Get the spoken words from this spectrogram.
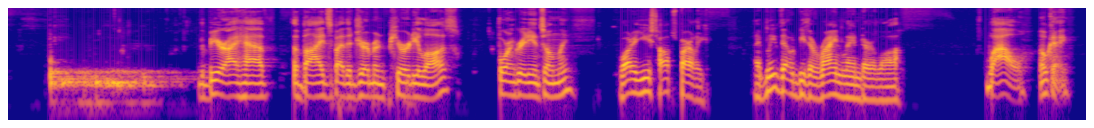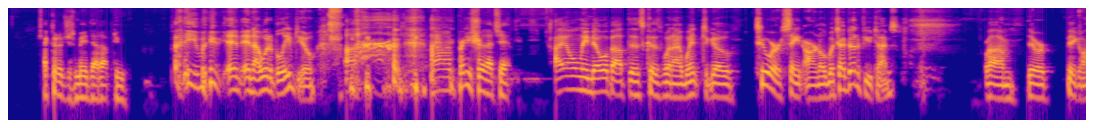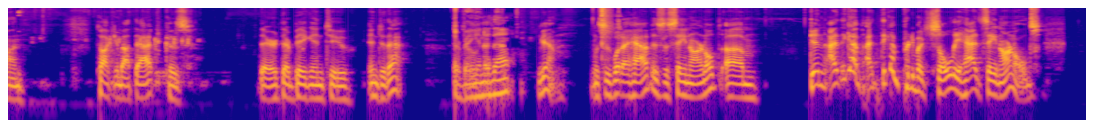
the beer I have abides by the German purity laws. Four ingredients only. Water, yeast, hops, barley. I believe that would be the Rhinelander law. Wow. Okay. I could have just made that up too. and, and I would have believed you. Uh, No, I'm pretty sure that's it. I only know about this because when I went to go tour St. Arnold, which I've done a few times, um, they were big on talking about that because they're they're big into into that. They're big into that. Yeah, this is what I have. Is the St. Arnold. Um, again, I think I've, I think I've pretty much solely had St. Arnold's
